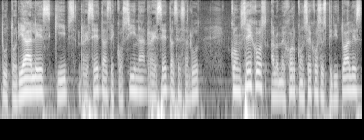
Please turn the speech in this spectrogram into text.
tutoriales, kits, recetas de cocina, recetas de salud, consejos, a lo mejor consejos espirituales,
